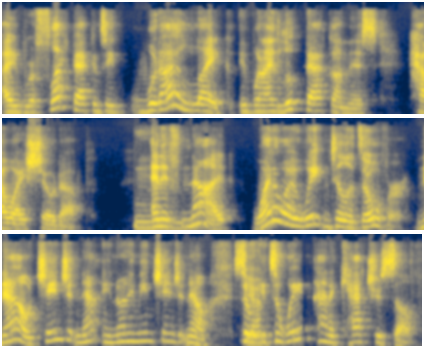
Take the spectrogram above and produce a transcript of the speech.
I reflect back and say, would I like when I look back on this, how I showed up? Mm. And if mm. not, why do I wait until it's over? Now, change it now. You know what I mean? Change it now. So yeah. it's a way to kind of catch yourself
